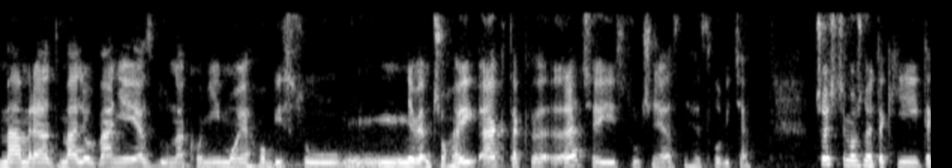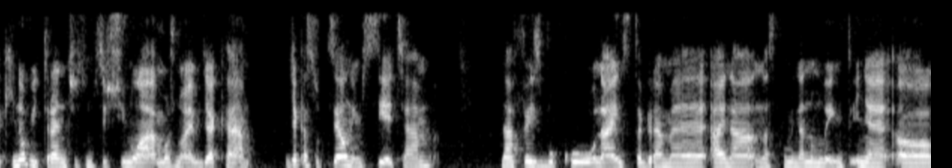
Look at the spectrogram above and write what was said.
mám rád maľovanie, jazdu na koni, moje hobby sú neviem čo, hej, ak, tak radšej stručne, jasne, heslovite. Čo ešte možno je taký, taký nový trend, čo som si všimla, možno aj vďaka, vďaka sociálnym sieťam, na Facebooku, na Instagrame, aj na, na spomínanom LinkedIne, uh,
